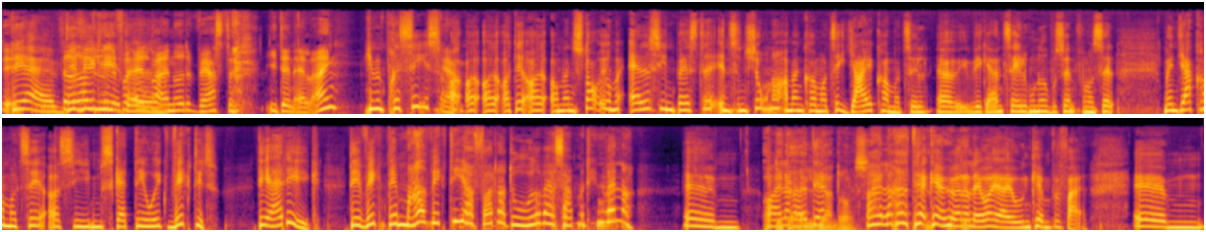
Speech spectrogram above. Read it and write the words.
Det, det er, det er virkelig forældre er noget af det værste i den alder, ikke? Jamen præcis, ja. og, og, og, det, og, og man står jo med alle sine bedste intentioner, og man kommer til, jeg kommer til, jeg vil gerne tale 100% for mig selv, men jeg kommer til at sige, skat, det er jo ikke vigtigt. Det er det ikke. Det er, vigtigt, det er meget vigtigere for dig, at du er ude og være sammen med dine venner. Øhm, og, og, allerede der, og allerede der kan jeg høre, der laver jeg jo en kæmpe fejl. Øhm,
